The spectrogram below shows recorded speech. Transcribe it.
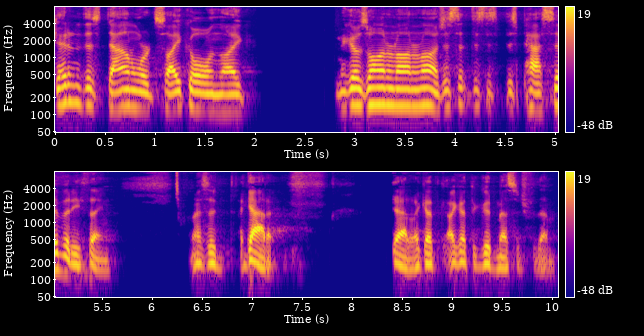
get into this downward cycle, and like and it goes on and on and on. Just this this, this passivity thing." And I said, "I got it, got it. I got I got the good message for them."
